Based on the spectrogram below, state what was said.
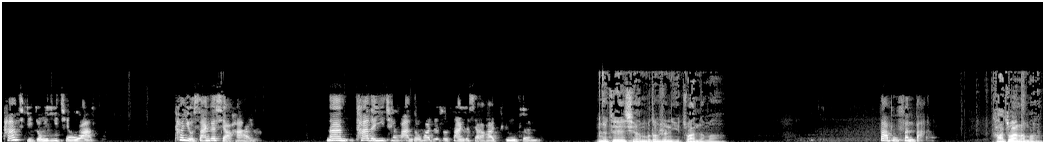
他其中一千万，他有三个小孩，那他的一千万的话就是三个小孩平分。那这些钱不都是你赚的吗？大部分吧。他赚了吗？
